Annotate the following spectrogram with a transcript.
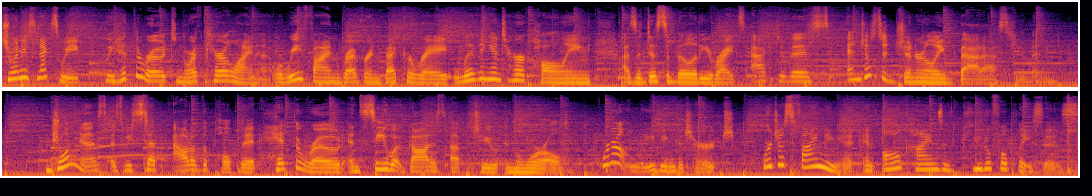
Join us next week. We hit the road to North Carolina, where we find Reverend Becca Ray living into her calling as a disability rights activist and just a generally badass human. Join us as we step out of the pulpit, hit the road, and see what God is up to in the world. We're not leaving the church, we're just finding it in all kinds of beautiful places.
